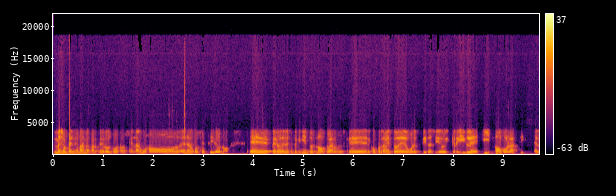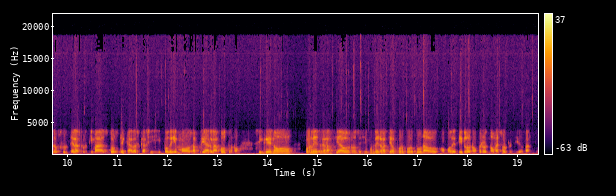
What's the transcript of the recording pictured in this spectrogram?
me sorprende más la parte de los bonos en alguno, en algún sentido, ¿no? Eh, pero del SP500 no, claro, es que el comportamiento de Wall Street ha sido increíble y no volátil en los de las últimas dos décadas, casi podríamos ampliar la foto, ¿no? Así que no, por desgracia, o no sé si por desgracia o por fortuna o cómo decirlo, ¿no? Pero no me ha sorprendido tanto.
